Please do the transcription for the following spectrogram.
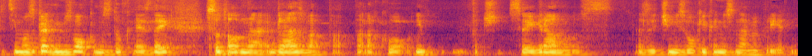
Recimo z grdnim zvokom, zato ker je zdaj sodobna glasba, pa, pa lahko in, pač se igramo z različnimi zvoki, ki niso najbolj prijetni.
